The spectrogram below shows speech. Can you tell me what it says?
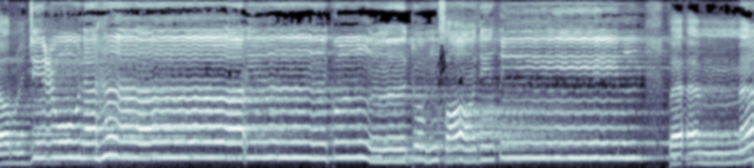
ترجعونها إن كنتم صادقين. فأما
